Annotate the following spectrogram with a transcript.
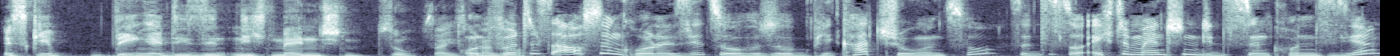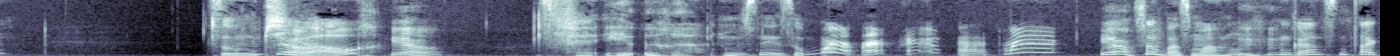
Es gibt Dinge, die sind nicht Menschen. So, sag ich mal Und wird so. es auch synchronisiert, so, so Pikachu und so? Sind es so echte Menschen, die das synchronisieren? So ein Tier ja, auch? Ja. Ja irre. Dann müssen die so, Ja. so was machen, den ganzen Tag.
